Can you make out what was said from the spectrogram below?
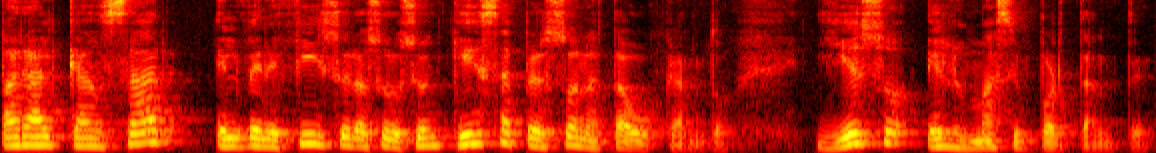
para alcanzar el beneficio de la solución que esa persona está buscando. Y eso es lo más importante.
